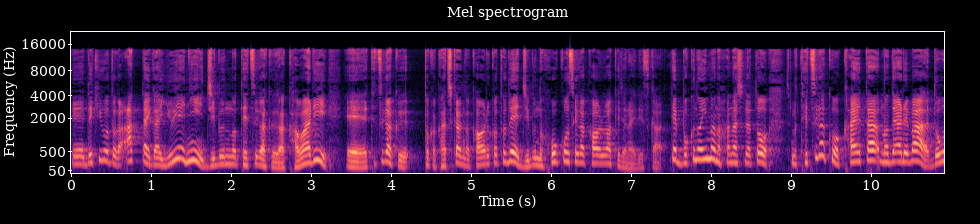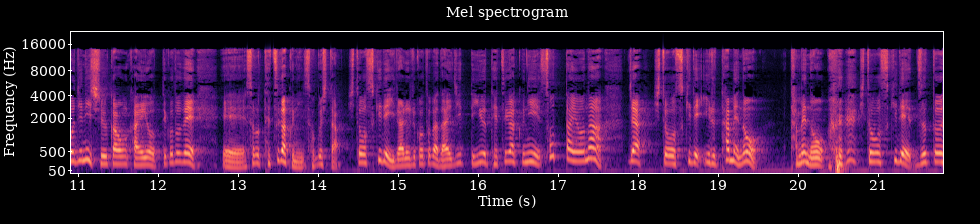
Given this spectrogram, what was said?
えー、出来事があったがゆえに自分の哲学が変わり、えー、哲学とか価値観が変わることで自分の方向性が変わるわけじゃないですか。で、僕の今の話だと、その哲学を変えたのであれば、同時に習慣を変えようってことで、えー、その哲学に即した、人を好きでいられることが大事っていう哲学に沿ったような、じゃあ人を好きでいるためのための 人を好きで、ずっと好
